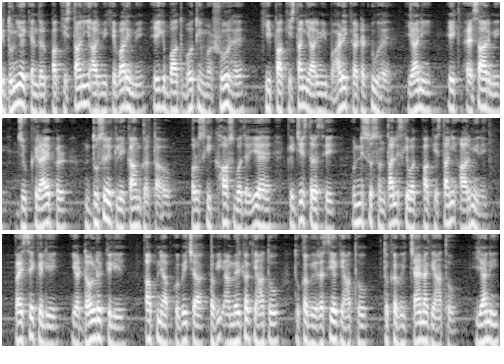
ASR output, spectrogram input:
कि दुनिया के अंदर पाकिस्तानी आर्मी के बारे में एक बात बहुत ही मशहूर है कि पाकिस्तानी आर्मी भाड़े का टट्टू है, यानी एक ऐसा आर्मी जो किराए पर दूसरे के लिए काम करता हो। और उसकी खास वजह यह है कि जिस तरह से उन्नीस के बाद पाकिस्तानी आर्मी ने पैसे के लिए या डॉलर के लिए अपने आप को बेचा। कभी अमेरिका के हाथों तो कभी रसिया के हाथों तो कभी चाइना के हाथों। यानी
